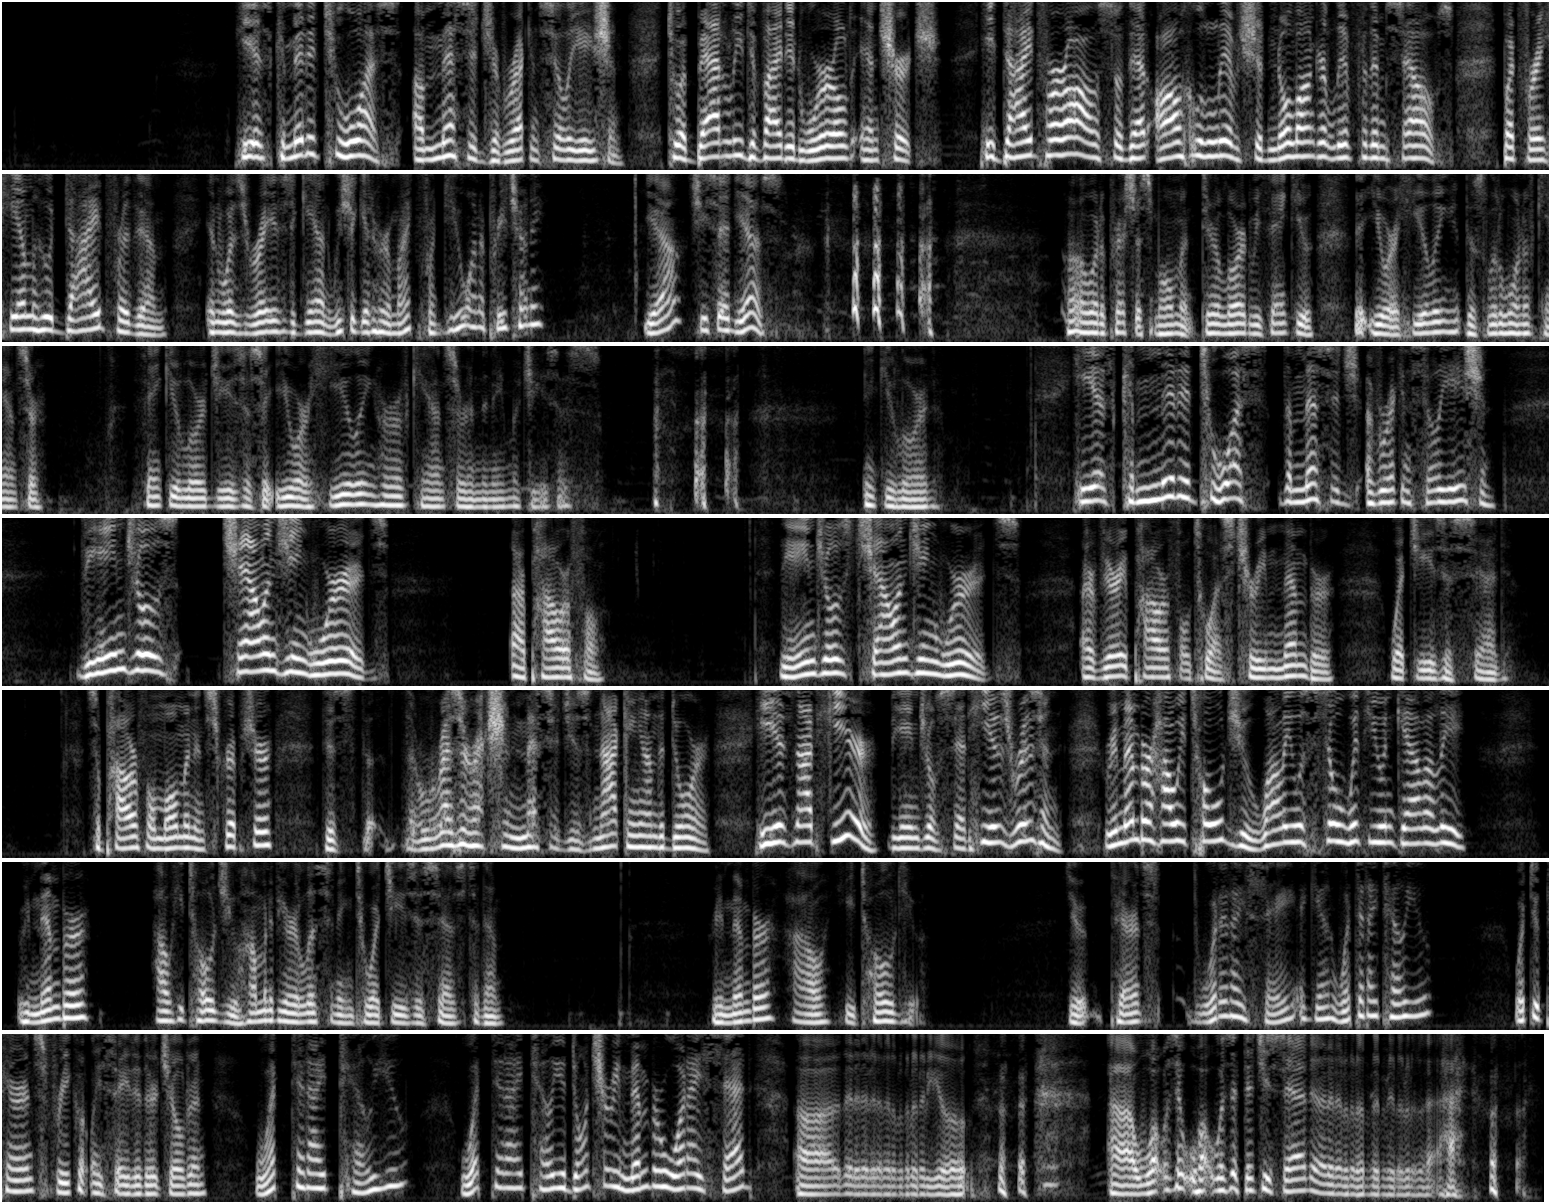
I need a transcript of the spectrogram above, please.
He has committed to us a message of reconciliation to a badly divided world and church. He died for all so that all who live should no longer live for themselves, but for him who died for them and was raised again. We should get her a microphone. Do you want to preach, honey? Yeah? She said yes. oh, what a precious moment. Dear Lord, we thank you that you are healing this little one of cancer. Thank you, Lord Jesus, that you are healing her of cancer in the name of Jesus. Thank you, Lord. He has committed to us the message of reconciliation. The angel's challenging words are powerful. The angel's challenging words are very powerful to us to remember what Jesus said. It's a powerful moment in Scripture this the, the resurrection message is knocking on the door. He is not here, the angel said. He is risen. Remember how he told you while he was still with you in Galilee. Remember how he told you. How many of you are listening to what Jesus says to them? Remember how he told you. Your parents, what did I say again? What did I tell you? What do parents frequently say to their children? What did I tell you? What did I tell you? Don't you remember what I said? Uh, uh, what was it? What was it that you said?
